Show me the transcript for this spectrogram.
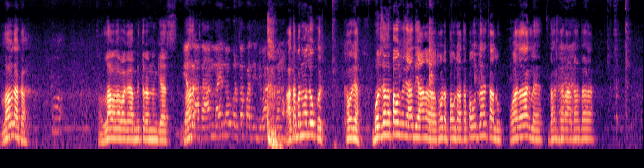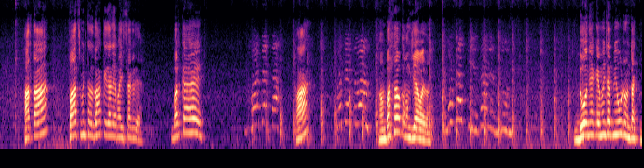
लावला का? हो. लावला बघा मित्रांनो गॅस. आता आणलाय लवकर चपातीची भाजी बनव. आता बनवा लवकर. खाऊ द्या. बरं झालं पावसाच्या आधी आणा थोडा पाऊस. आता पाऊस झाला चालू. वाजा लागलाय. धाल धरा धाल धरा. आता पाच मिनिटात भाकरी झाल्या पाहिजे सगळ्या. बर काय होत आता. हा. हा बसावं का मग जेवायला? की, दोन. दोन एका मिनिटात मी उडवून टाकते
